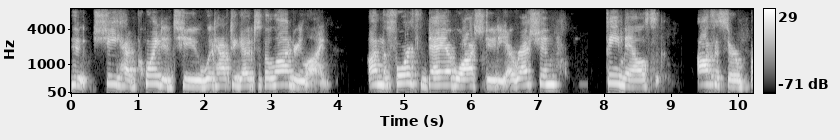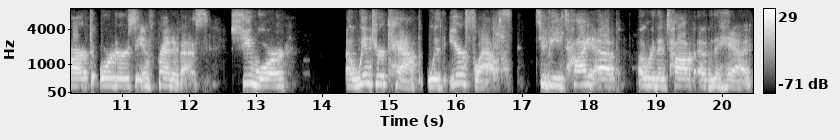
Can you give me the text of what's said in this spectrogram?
who she had pointed to would have to go to the laundry line. On the fourth day of wash duty, a Russian female officer barked orders in front of us. She wore a winter cap with ear flaps to be tied up over the top of the head.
